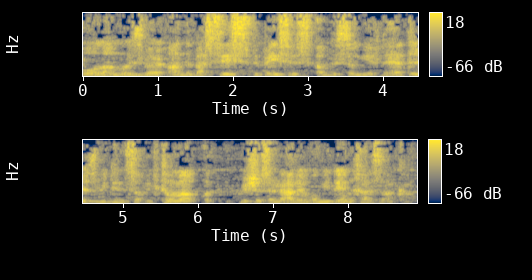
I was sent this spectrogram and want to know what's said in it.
all are Muzver on the basis, the basis of the Sugi. If the heter is within Safik Tuma, Rishus Harabim, or within Chazaka.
